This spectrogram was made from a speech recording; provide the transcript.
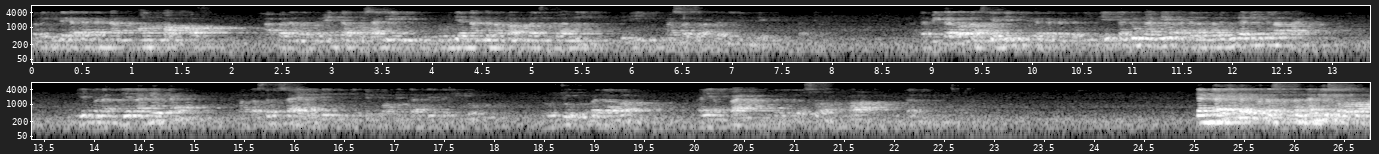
Kalau kita katakan on top of apa nama tu entah bersalin kemudian nak kena 4 bulan 10 hari jadi masa tu akan lebih tapi kalau lah sekali kita katakan tadi dia kandungan dia adalah pada bulan yang ke-8 dia, dia lahirkan maka selesai dia dia tempoh entah dia tadi itu rujuk kepada apa ayat 4 dari surah Al-Qamar dan dari daripada sunnah Nabi SAW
